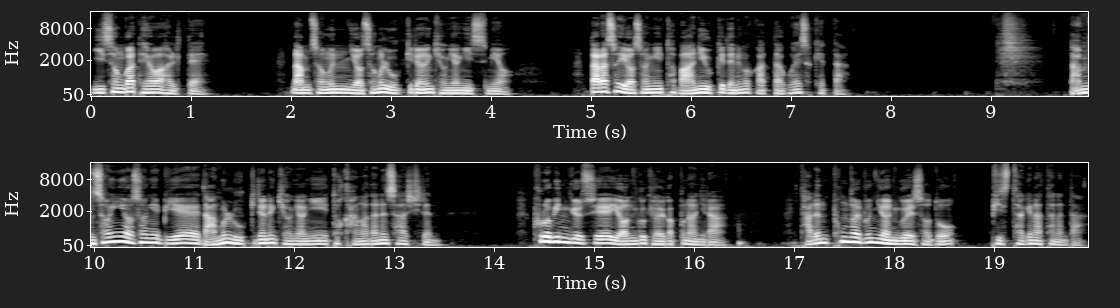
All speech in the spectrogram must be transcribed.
이성과 대화할 때 남성은 여성을 웃기려는 경향이 있으며 따라서 여성이 더 많이 웃게 되는 것 같다고 해석했다. 남성이 여성에 비해 남을 웃기려는 경향이 더 강하다는 사실은 프로빈 교수의 연구 결과뿐 아니라 다른 폭넓은 연구에서도 비슷하게 나타난다.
